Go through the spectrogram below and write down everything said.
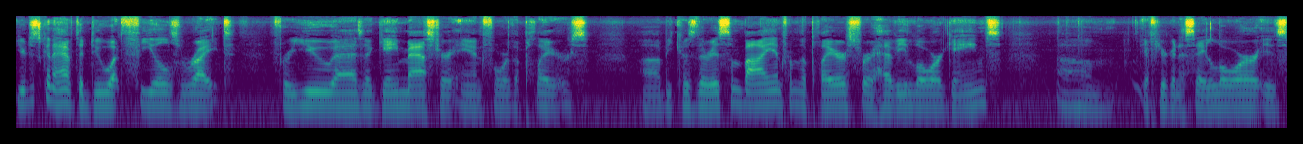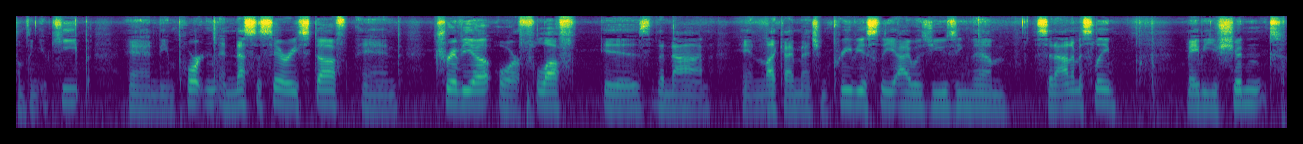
you're just going to have to do what feels right for you as a game master and for the players. Uh, because there is some buy-in from the players for heavy lore games. Um, if you're going to say lore is something you keep, and the important and necessary stuff, and trivia or fluff is the non. And like I mentioned previously, I was using them synonymously. Maybe you shouldn't.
